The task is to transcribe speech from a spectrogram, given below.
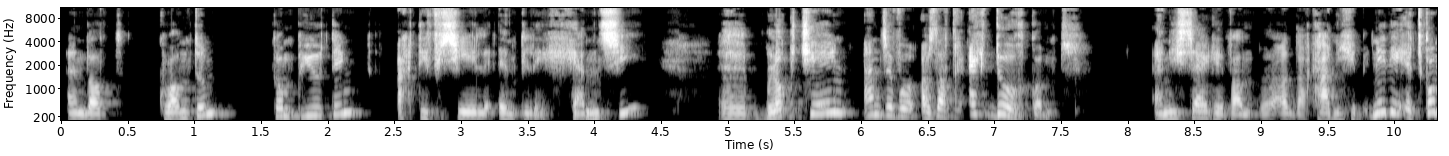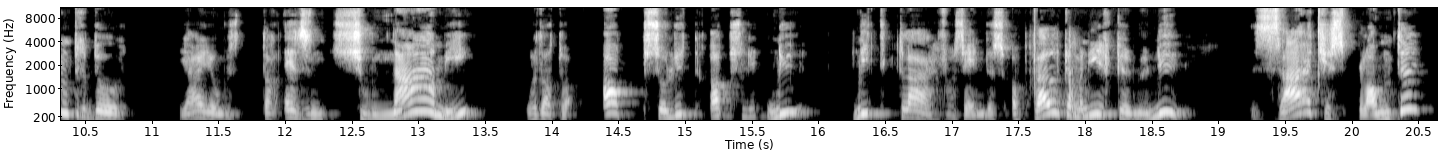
en dat quantum computing, artificiële intelligentie, eh, blockchain enzovoort, als dat er echt doorkomt. En niet zeggen van, dat gaat niet gebeuren. Nee, nee, het komt erdoor. Ja, jongens, dat is een tsunami waar we absoluut, absoluut nu niet klaar voor zijn. Dus op welke manier kunnen we nu zaadjes planten,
